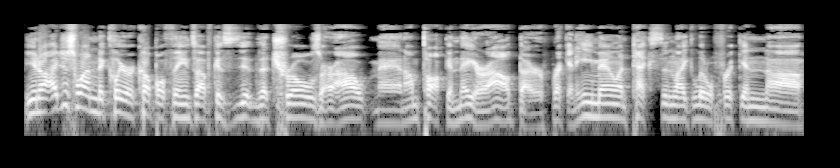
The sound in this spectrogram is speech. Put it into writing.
you know, I just wanted to clear a couple things up because the, the trolls are out, man. I'm talking, they are out there, freaking emailing, texting like little freaking uh,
